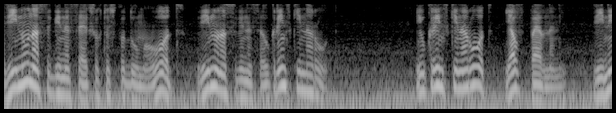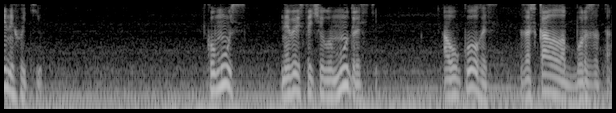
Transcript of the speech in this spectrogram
Війну на собі несе, якщо хтось подумав. От, війну на собі несе український народ. І український народ, я впевнений, війни не хотів. Комусь не вистачило мудрості, а у когось зашкалила борзота.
